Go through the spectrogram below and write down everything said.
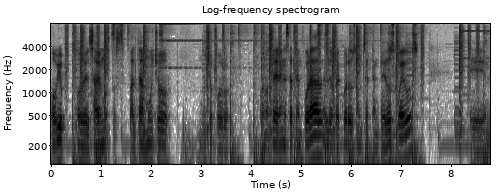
Obvio, sabemos pues falta mucho, mucho por conocer en esta temporada, les recuerdo son 72 juegos, eh,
